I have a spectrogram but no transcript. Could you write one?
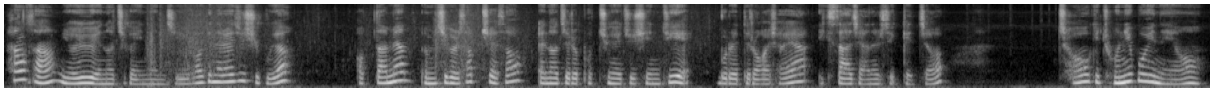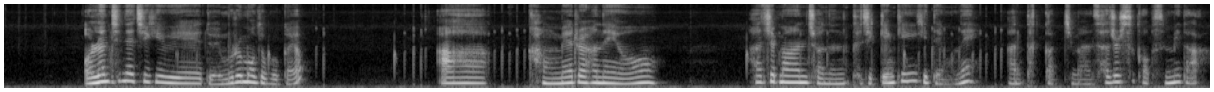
항상 여유 에너지가 있는지 확인을 해주시고요. 없다면 음식을 섭취해서 에너지를 보충해 주신 뒤에 물에 들어가셔야 익사하지 않을 수 있겠죠. 저기 존이 보이네요. 얼른 친해지기 위해 뇌물을 먹여볼까요? 아, 강매를 하네요. 하지만 저는 그지 깽깽이기 때문에 안타깝지만 사줄 수가 없습니다.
